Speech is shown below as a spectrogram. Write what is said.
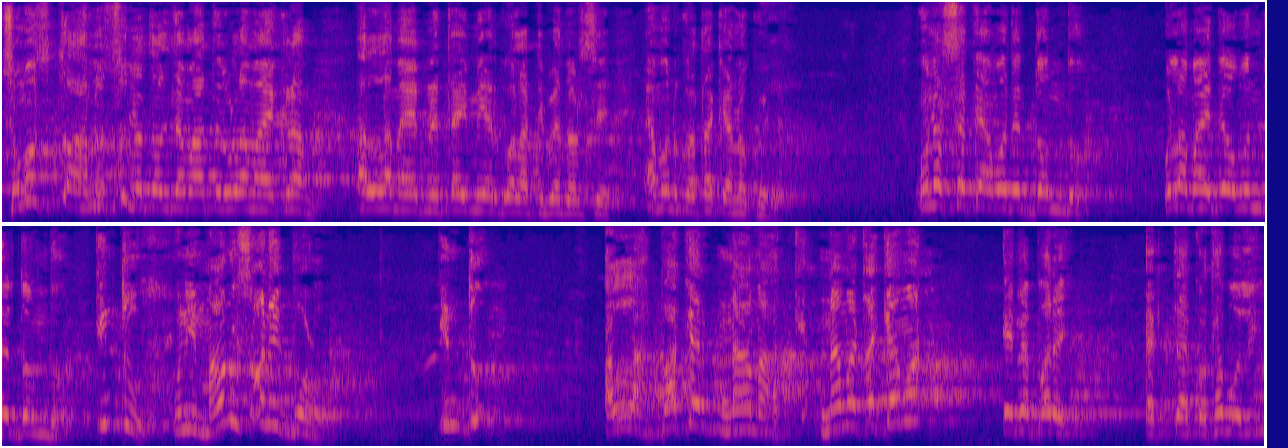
সমস্ত আহলুসুন্নতল জামাতের ওলামা একরাম আল্লামা ইবনে তাইমিয়ার গলা টিপে ধরছে, এমন কথা কেন কইলা ওনার সাথে আমাদের দ্বন্দ্ব ওলামায় দেওবন্দের দ্বন্দ্ব। কিন্তু উনি মানুষ অনেক বড়। কিন্তু আল্লাহ পাকের নামা, নামাটা কেমন? এ ব্যাপারে একটা কথা বলি।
